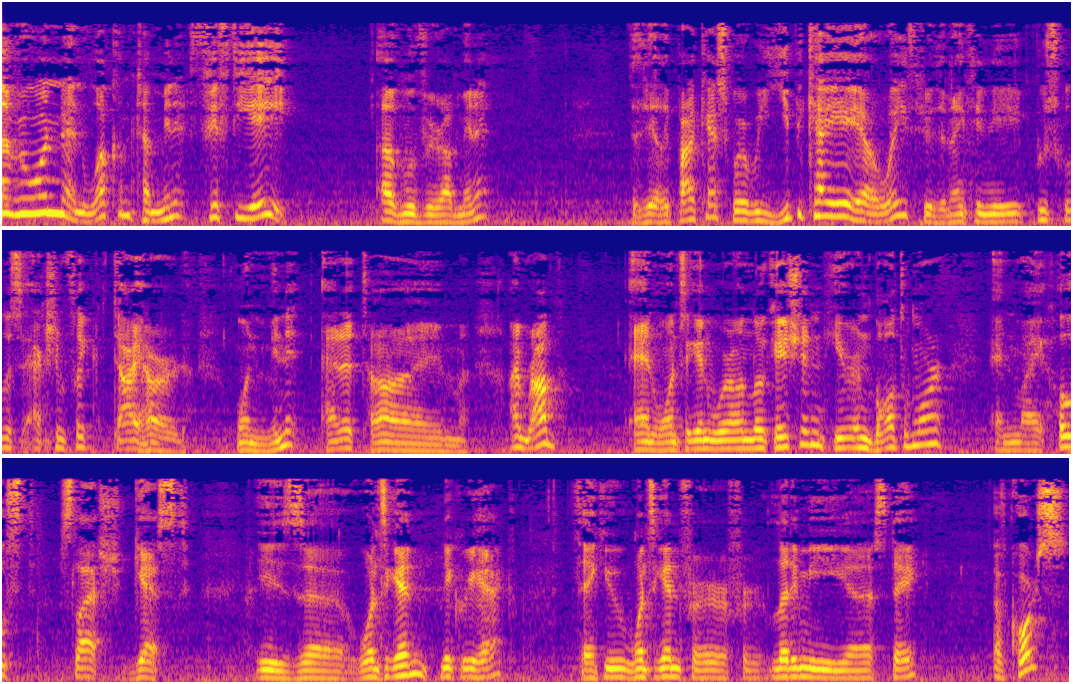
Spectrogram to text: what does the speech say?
Hello, everyone, and welcome to minute 58 of Movie Rob Minute, the daily podcast where we yippee our way through the 1980 Bruce Willis action flick Die Hard, one minute at a time. I'm Rob, and once again, we're on location here in Baltimore, and my host slash guest is uh, once again Nick Rehak. Thank you once again for, for letting me uh, stay. Of course,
